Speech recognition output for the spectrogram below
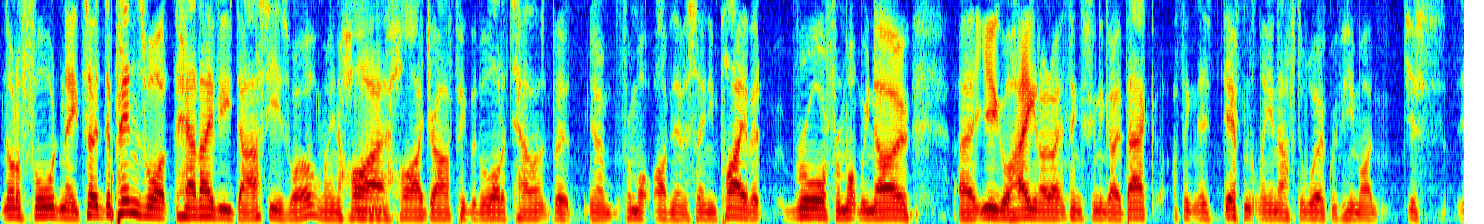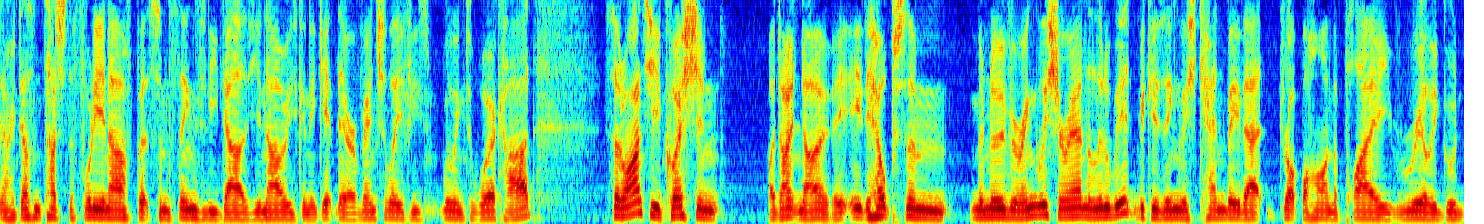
not a forward need. So it depends what how they view Darcy as well. I mean, high high draft pick with a lot of talent, but you know, from what I've never seen him play, but raw from what we know, uh, Ugle-Hagan, I don't think is going to go back. I think there's definitely enough to work with him. I just you know he doesn't touch the footy enough, but some things that he does, you know, he's going to get there eventually if he's willing to work hard. So to answer your question, I don't know. It, it helps them maneuver English around a little bit because English can be that drop behind the play, really good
